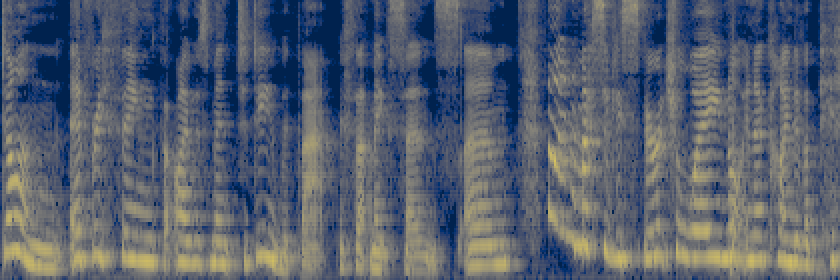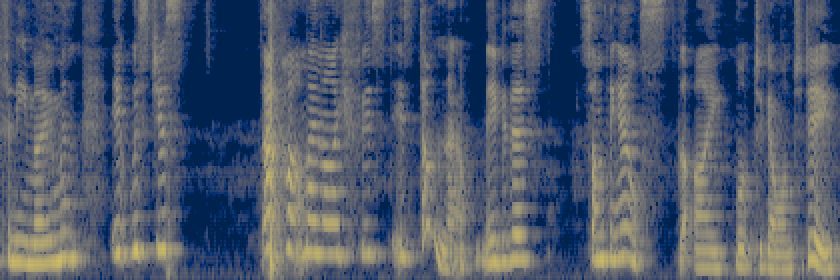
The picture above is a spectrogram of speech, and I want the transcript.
done everything that I was meant to do with that, if that makes sense. Um, not in a massively spiritual way, not in a kind of epiphany moment. It was just that part of my life is is done now. Maybe there's something else that I want to go on to do.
